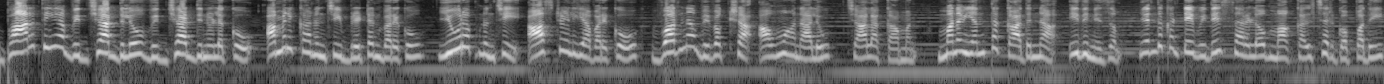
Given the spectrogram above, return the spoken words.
భారతీయ విద్యార్థులు విద్యార్థినులకు అమెరికా నుంచి బ్రిటన్ వరకు యూరప్ నుంచి ఆస్ట్రేలియా వరకు వర్ణ వివక్ష అవమానాలు చాలా కామన్. మనం ఎంత కాదన్నా ఇది నిజం. ఎందుకంటే విదేశాలలో మా కల్చర్ గొప్పది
